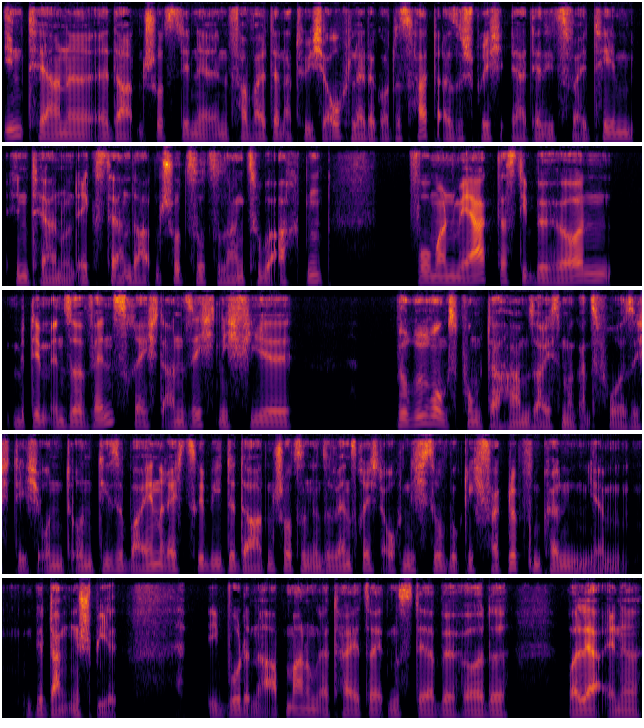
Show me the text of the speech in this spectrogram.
interne äh, Datenschutz, den er in Verwalter natürlich auch leider Gottes hat. Also sprich, er hat ja die zwei Themen, internen und externen Datenschutz sozusagen zu beachten, wo man merkt, dass die Behörden mit dem Insolvenzrecht an sich nicht viel Berührungspunkte haben, sage ich es mal ganz vorsichtig, und, und diese beiden Rechtsgebiete Datenschutz und Insolvenzrecht auch nicht so wirklich verknüpfen können in ihrem Gedankenspiel. Ihm wurde eine Abmahnung erteilt seitens der Behörde, weil er eine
